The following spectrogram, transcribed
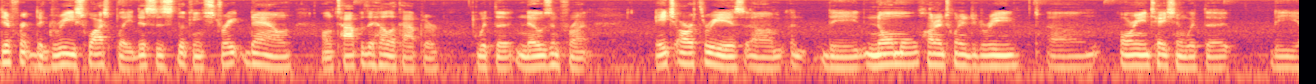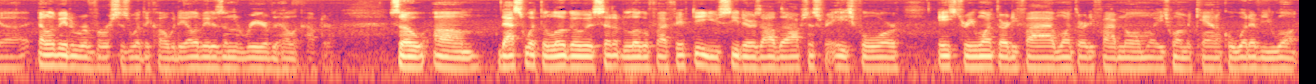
different degree swash plate, this is looking straight down on top of the helicopter with the nose in front. HR3 is um, the normal 120 degree um, orientation with the the uh, elevator reverse is what they call it. The elevator's in the rear of the helicopter. So um, that's what the logo is set up, the logo 550. You see there's all the options for H4, H3 135, 135 normal, H1 mechanical, whatever you want.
